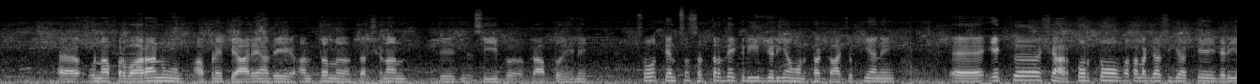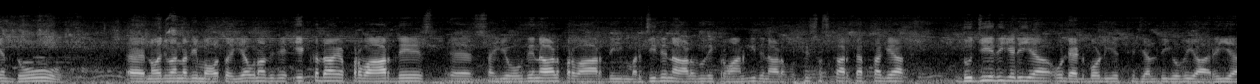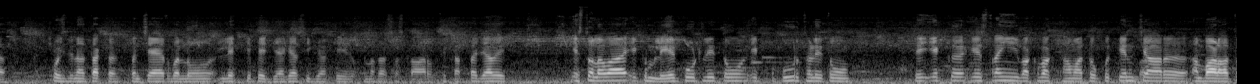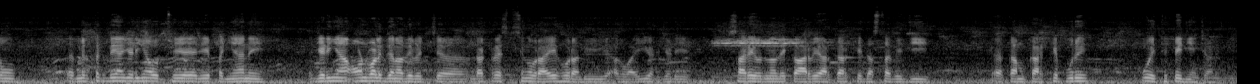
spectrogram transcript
ਉਹਨਾਂ ਪਰਿਵਾਰਾਂ ਨੂੰ, ਆਪਣੇ ਪਿਆਰਿਆਂ ਦੇ ਅੰਤਮ ਦਰਸ਼ਨਾਂ ਦੇ ਨਸੀਬ ਪ੍ਰਾਪਤ ਹੋਏ ਨੇ। ਸੋ 370 ਦੇ ਕਰੀਬ ਜਿਹੜੀਆਂ ਹੁਣ ਤੱਕ ਆ ਚੁੱਕੀਆਂ ਨੇ। ਇੱਕ ਹੁਸ਼ਿਆਰਪੁਰ ਤੋਂ ਪਤਾ ਲੱਗਾ ਸੀਗਾ ਕਿ ਜਿਹੜੀਆਂ ਦੋ ਨੌਜਵਾਨਾਂ ਦੀ ਮੌਤ ਹੋਈ ਆ। ਉਹਨਾਂ ਦੇ ਇੱਕ ਦਾ ਪਰਿਵਾਰ ਦੇ ਸਹਿਯੋਗ ਦੇ ਨਾਲ ਪਰਿਵਾਰ ਦੀ ਮਰਜ਼ੀ ਦੇ ਨਾਲ ਉਹਨਾਂ ਦੀ ਪ੍ਰਵਾਨਗੀ ਦੇ ਨਾਲ ਉੱਥੇ ਸੰਸਕਾਰ ਕਰਤਾ ਗਿਆ। ਦੂਜੀ ਦੀ ਜਿਹੜੀ ਆ ਉਹ ਡੈੱਡ ਬੋਡੀ ਇੱਥੇ ਜਲਦੀ ਉਹ ਵੀ ਆ ਰਹੀ ਆ। ਕੁਝ ਦਿਨਾਂ ਤੱਕ ਪੰਚਾਇਤ ਵੱਲੋਂ ਲਿਖ ਕੇ ਭੇਜਿਆ ਗਿਆ ਸੀਗਾ ਕਿ ਉਹਨਾਂ ਦਾ ਸੰਸਕਾਰ ਉੱਥੇ ਕਰਤਾ ਜਾਵੇ। ਇਸ ਤੋਂ ਇਲਾਵਾ ਇੱਕ ਮਲੇਰਕੋਟਲੇ ਤੋਂ ਇੱਕ ਕਪੂਰਥਲੇ ਤੋਂ ਤੇ ਇੱਕ ਇਸ ਤਰ੍ਹਾਂ ਹੀ ਵੱਖ-ਵੱਖ ਥਾਵਾਂ ਤੋਂ ਕੋਈ ਤਿੰਨ ਚਾਰ ਅੰਬਾਲਾ ਤੋਂ ਅ, ਮ੍ਰਿਤਕ ਦੀਆਂ ਜਿਹੜੀਆਂ ਉੱਥੇ ਜੇ ਪਈਆਂ ਨੇ। ਜਿਹੜੀਆਂ ਆਉਣ ਵਾਲੇ ਦਿਨਾਂ ਦੇ ਵਿੱਚ ਡਾਕਟਰ ਐਸ ਸਿੰਘ ਰਾਏ ਹੋਰਾਂ ਦੀ ਅਗਵਾਈ ਹੇਠ ਜਿਹੜੇ ਸਾਰੇ ਉਹਨਾਂ ਦੇ ਕਾਰ ਵਿਹਾਰ ਕਰਕੇ ਦਸਤਾਵੇਜ਼ੀ ਕੰਮ ਕਰਕੇ ਪੂਰੇ ਉਹ ਇੱਥੇ ਭੇਜੀਆਂ ਜਾਣਗੀਆਂ।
